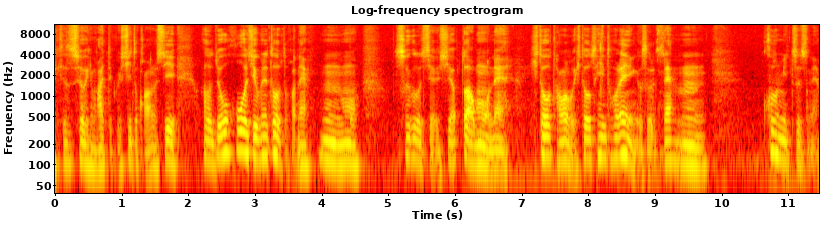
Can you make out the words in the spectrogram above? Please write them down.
季節商品も入ってくるしとかあるし、あと情報を自分で取るとかね、うん、もう、そういうことしてるし、あとはもうね、人を頼む人をトレーニングするんですねうんこの3つですね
